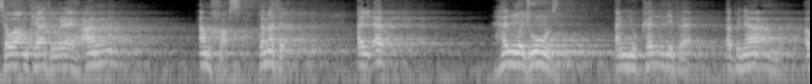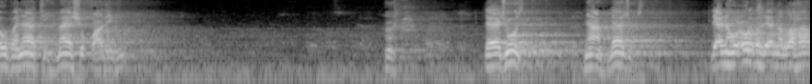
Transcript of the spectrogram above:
سواء كانت الولاية عامة أم خاصة. فمثلا الأب هل يجوز أن يكلف أبناءه أو بناته ما يشق عليهم؟ لا يجوز. نعم لا يجوز. لأنه عرضة لأن الله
